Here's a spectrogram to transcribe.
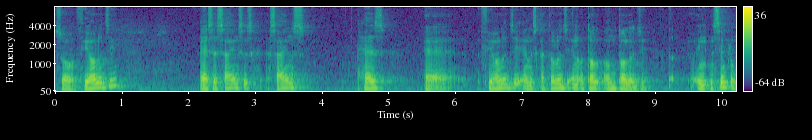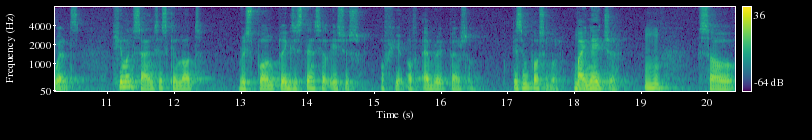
So theology, as a science, science has uh, theology and eschatology and ontology. In, in simple words, human sciences cannot respond to existential issues of, hu- of every person. It's impossible by Mhm. nature. Mhm. So,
